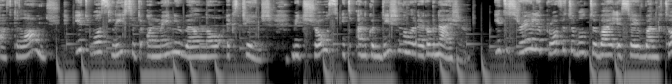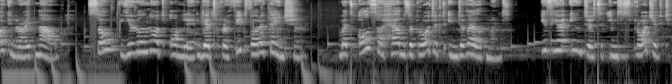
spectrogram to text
after launch, it was listed on many well-known exchanges, which shows its unconditional recognition. It is really profitable to buy a SafeBank token right now, so you will not only get profit for attention, but also help the project in development. If you are interested in this project,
